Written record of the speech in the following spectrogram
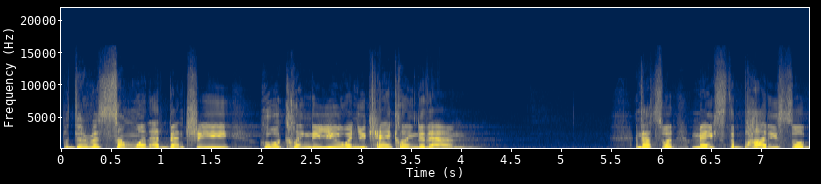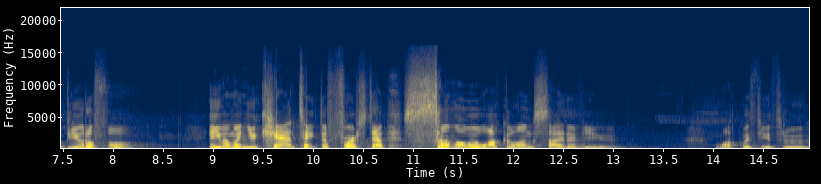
But there is someone at Bent Tree who will cling to you when you can't cling to them. And that's what makes the body so beautiful. Even when you can't take the first step, someone will walk alongside of you, walk with you through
